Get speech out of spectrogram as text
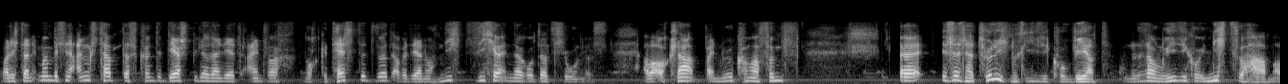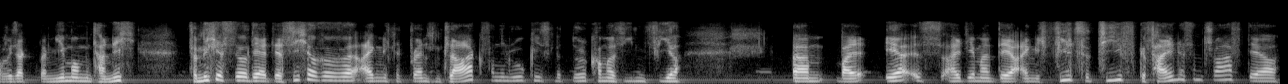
weil ich dann immer ein bisschen Angst habe, das könnte der Spieler sein, der jetzt einfach noch getestet wird, aber der noch nicht sicher in der Rotation ist. Aber auch klar, bei 0,5 äh, ist es natürlich ein Risiko wert. Und es ist auch ein Risiko, ihn nicht zu haben. Aber wie gesagt, bei mir momentan nicht. Für mich ist so der, der sicherere eigentlich mit Brandon Clark von den Rookies mit 0,74. Ähm, weil er ist halt jemand, der eigentlich viel zu tief gefallen ist im Draft, der,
